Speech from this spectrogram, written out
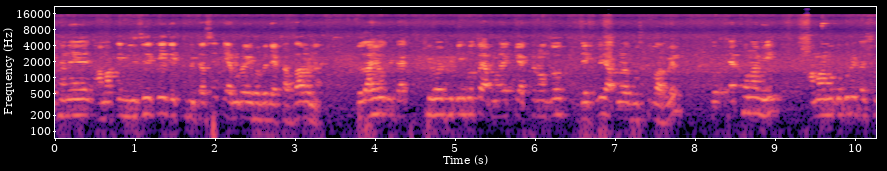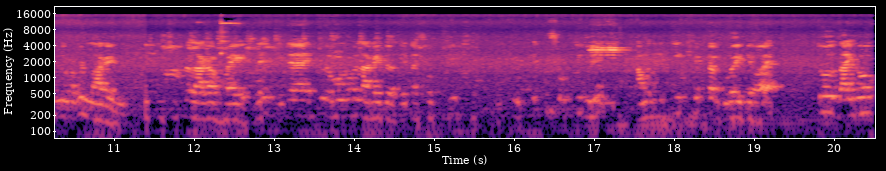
এখানে আমাকে নিজেকে দেখতে হইতেছে ক্যামেরা এইভাবে দেখা যাবে না। তো যাই হোক, এটা কীভাবে ফিটিং করতে আপনারা একটু একটা নজর দেখলে আপনারা বুঝতে পারবেন। তো এখন আমি আমার মতো করে এটা সুন্দরভাবে লাগাই দিই কিছুটা লাগা হয়ে গেছে। এটা একটু এমনভাবে লাগাইতে হবে এটা শক্তি একটু শক্তি দিয়ে আমাদের কি শেপটা ঘুরাইতে হয়। তো যাই হোক,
